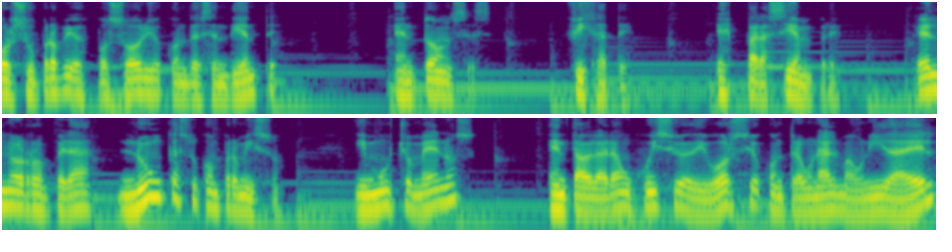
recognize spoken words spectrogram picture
Por su propio esposorio condescendiente? Entonces, fíjate, es para siempre. Él no romperá nunca su compromiso, y mucho menos entablará un juicio de divorcio contra un alma unida a Él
